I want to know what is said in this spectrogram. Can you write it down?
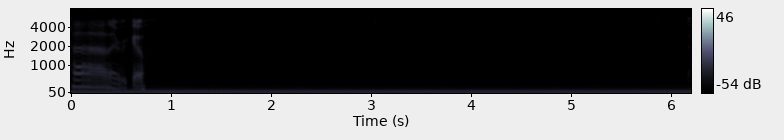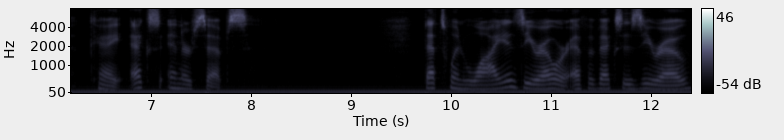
there we go. Okay, x-intercepts. That's when y is 0 or f of x is 0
